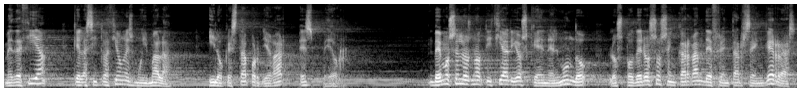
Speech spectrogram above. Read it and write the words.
Me decía que la situación es muy mala y lo que está por llegar es peor. Vemos en los noticiarios que en el mundo los poderosos se encargan de enfrentarse en guerras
